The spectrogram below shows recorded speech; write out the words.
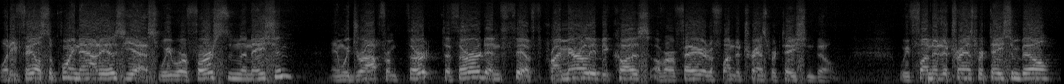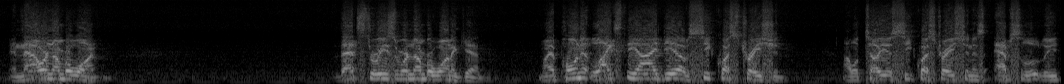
What he fails to point out is, yes, we were first in the nation, and we dropped from third to third and fifth, primarily because of our failure to fund a transportation bill. We funded a transportation bill, and now we're number one. That's the reason we're number one again. My opponent likes the idea of sequestration. I will tell you sequestration is absolutely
